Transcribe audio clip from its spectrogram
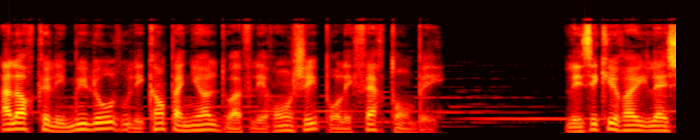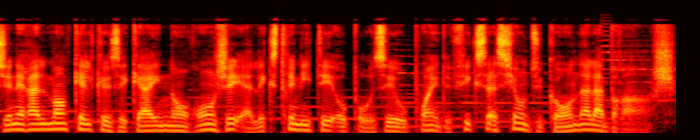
alors que les mulots ou les campagnols doivent les ronger pour les faire tomber. Les écureuils laissent généralement quelques écailles non rongées à l'extrémité opposée au point de fixation du cône à la branche.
